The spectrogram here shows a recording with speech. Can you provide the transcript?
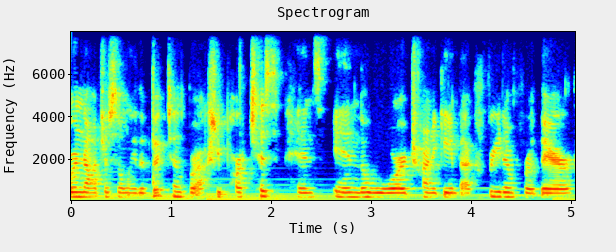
were not just only the victims, but actually participants in the war trying to gain back freedom for their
